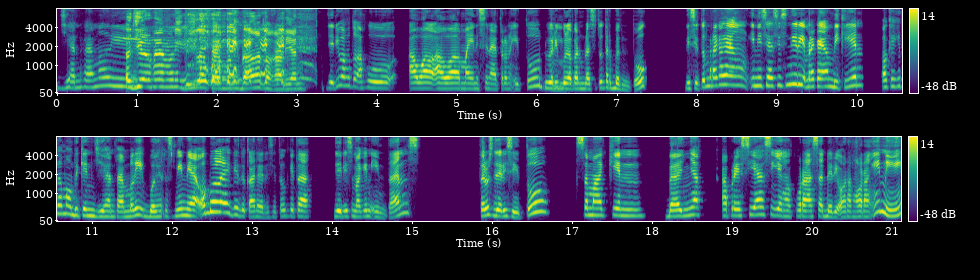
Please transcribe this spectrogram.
Jian Family. Oh, Jihan Family gila family banget loh kalian. Jadi waktu aku awal-awal main sinetron itu 2018 itu terbentuk. Di situ mereka yang inisiasi sendiri, mereka yang bikin, oke kita mau bikin Jihan Family, boleh resmin ya? Oh boleh gitu kan dari situ kita jadi semakin intens. Terus dari situ semakin banyak apresiasi yang aku rasa dari orang-orang ini,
